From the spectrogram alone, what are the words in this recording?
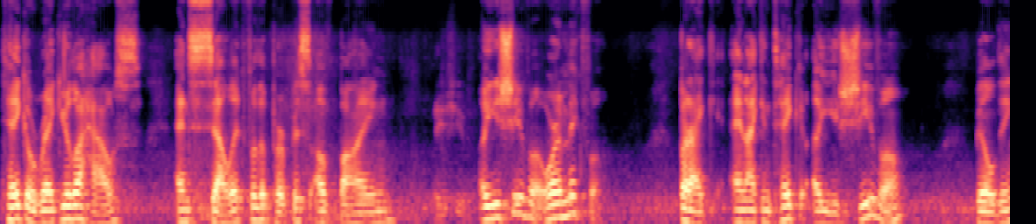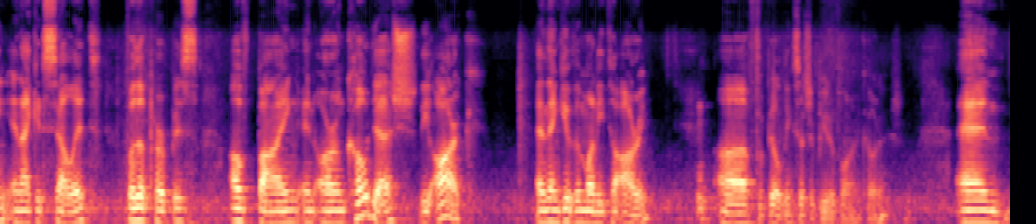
take a regular house and sell it for the purpose of buying a yeshiva or a mikvah. But I and I can take a yeshiva building and I could sell it for the purpose of buying an Aron Kodesh, the Ark, and then give the money to Ari uh, for building such a beautiful Aron Kodesh. And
